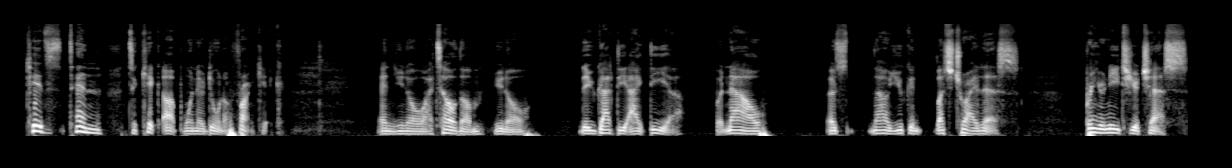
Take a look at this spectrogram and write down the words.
Kids tend to kick up when they're doing a front kick. And you know, I tell them, you know, that you got the idea, but now it's now you can let's try this. Bring your knee to your chest.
